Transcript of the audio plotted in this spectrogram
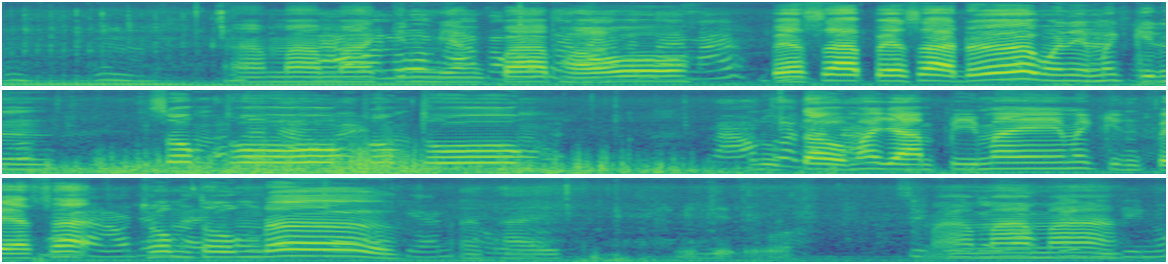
อืมอ่ามามากินเมียงปลาเผาแปะซาแปะซาเด้อวันนี้มากินส้มโทงส้มโทงลูกเต้ามายามปีใหม่มากินแปะซะชมโทงเด้ออ่าไทยวิดีโอมามามาดีนุ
